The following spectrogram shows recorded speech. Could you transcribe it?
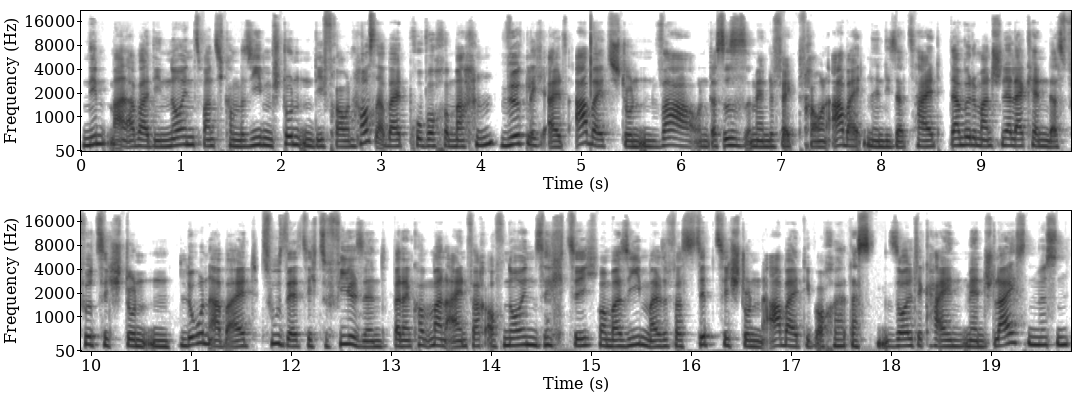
Nimmt man aber die 29,7 Stunden, die Frauen Hausarbeit pro Woche machen, wirklich als Arbeitsstunden wahr, und das ist es im Endeffekt, Frauen arbeiten in dieser Zeit, dann würde man schnell erkennen, dass 40 Stunden Lohnarbeit zusätzlich zu viel sind, weil dann kommt man einfach auf 69,7, also fast 70 Stunden Arbeit die Woche. Das sollte kein Mensch leisten müssen.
